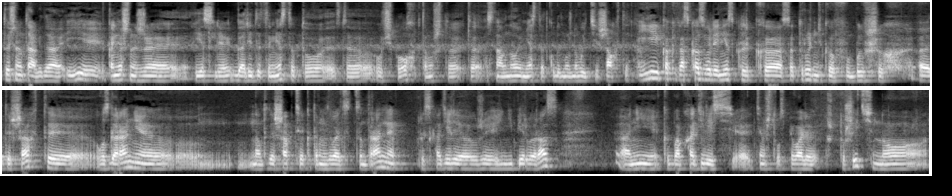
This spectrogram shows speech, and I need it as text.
точно так, да. И, конечно же, если горит это место, то это очень плохо, потому что это основное место, откуда можно выйти из шахты. И, как рассказывали несколько сотрудников бывших этой шахты, возгорание на вот этой шахте, которая называется центральная, происходили уже не первый раз. Они как бы обходились э, тем, что успевали тушить, но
